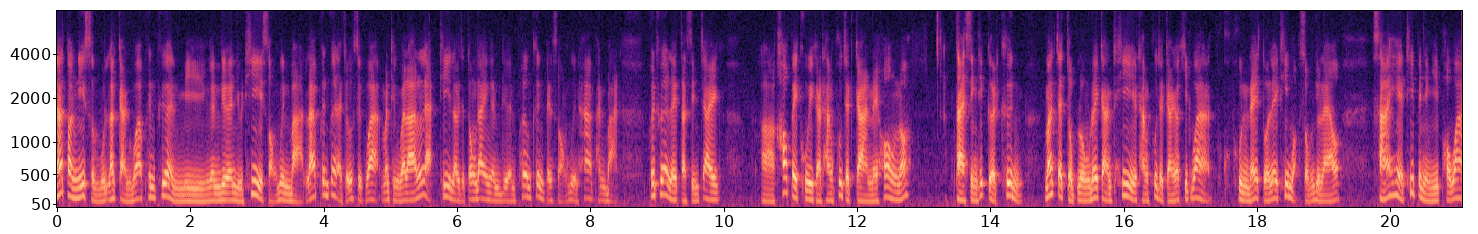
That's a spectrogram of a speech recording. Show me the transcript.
ณตอนนี้สมมุติล้วกันว่าเพื่อนๆ มีเงินเดือนอยู่ที่ 20,000 บาท และเพื่อนๆอาจจะรู้สึกว่ามันถึงเวลาแล้วแหละที่เราจะต้องได้เงินเดือนเพิ่มขึ้นเป็น 25,000 บาท เพื่อนๆเลยตัดสินใจ เข้าไปคุยกับทางผู้จัดการในห้องเนาะแต่สิ่งที่เกิดขึ้นมักจะจบลงด้วยการที่ทางผู้จัดการก็คิดว่าคุณได้ตัวเลขที่เหมาะสมอยู่แล้ว สาเหตุที่เป็นอย่างนี้เพราะว่า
